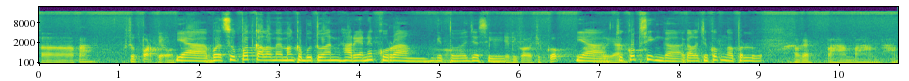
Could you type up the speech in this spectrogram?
eh, apa? Support ya untuk. Ya, buat support kalau memang kebutuhan hariannya kurang, gitu aja sih. Jadi kalau cukup Ya, ya. cukup sih enggak. Kalau cukup nggak perlu. Oke, paham, paham, paham.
